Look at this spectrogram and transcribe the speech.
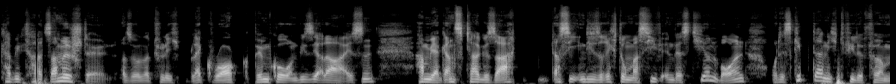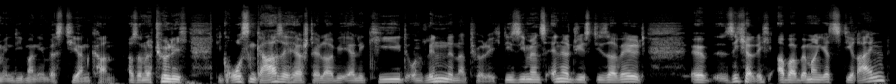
Kapitalsammelstellen, also natürlich BlackRock, PIMCO und wie sie alle heißen, haben ja ganz klar gesagt, dass sie in diese Richtung massiv investieren wollen. Und es gibt da nicht viele Firmen, in die man investieren kann. Also natürlich die großen Gasehersteller wie Air Liquide und Linde natürlich, die Siemens Energies dieser Welt äh, sicherlich. Aber wenn man jetzt die reinen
